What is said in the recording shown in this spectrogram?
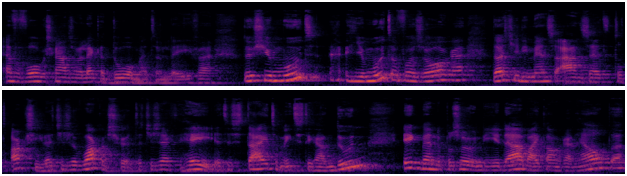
En vervolgens gaan ze weer lekker door met hun leven. Dus je moet, je moet ervoor zorgen dat je die mensen aanzet tot actie. Dat je ze wakker schudt. Dat je zegt, hey, het is tijd om iets te gaan doen. Ik ben de persoon die je daarbij kan gaan helpen.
